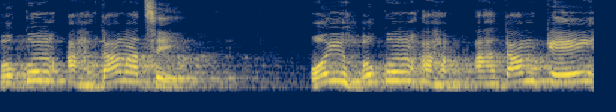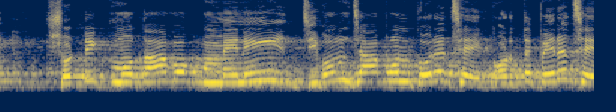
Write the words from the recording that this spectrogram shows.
হুকুম, আহকাম আছে ওই হুকুম আহকামকে সঠিক মোতাবক মেনেই জীবনযাপন করেছে, করতে পেরেছে।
